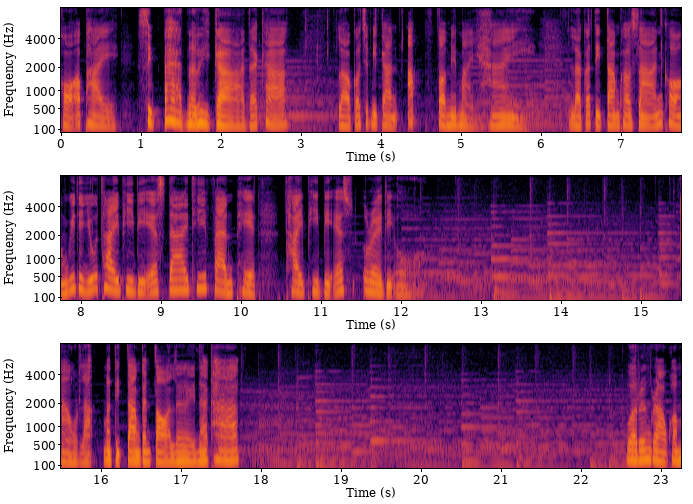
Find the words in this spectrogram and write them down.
ขออภัย 18 นาฬิกานะคะ เราก็จะมีการ up ตอนใหม่ ๆ ให้ แล้วก็ติดตามข่าวสารของวิทยุไทย PBS ได้ที่ fanpage Thai PBS Radio เอาละมาติดตามกันต่อเลยนะคะว่าเรื่องราวความ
